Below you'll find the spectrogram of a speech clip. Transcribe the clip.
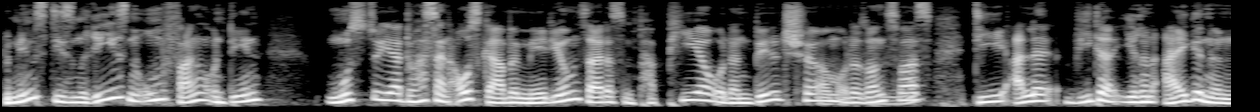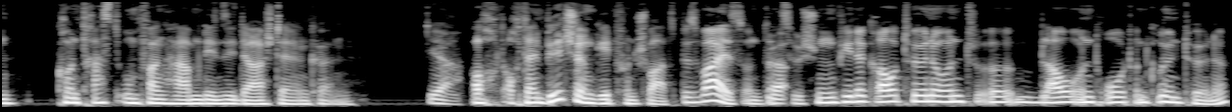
Du nimmst diesen riesen Umfang und den musst du ja, du hast ein Ausgabemedium, sei das ein Papier oder ein Bildschirm oder sonst mhm. was, die alle wieder ihren eigenen Kontrastumfang haben, den sie darstellen können. Ja. Auch, auch dein Bildschirm geht von schwarz bis weiß und dazwischen ja. viele Grautöne und äh, blau und rot und grüntöne.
